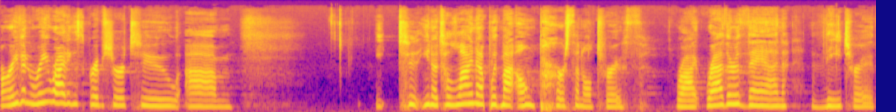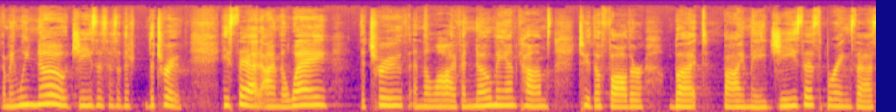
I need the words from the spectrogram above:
or even rewriting scripture to, um, to you know, to line up with my own personal truth, right? Rather than the truth. I mean, we know Jesus is the, the truth. He said, "I'm the way." the truth, and the life, and no man comes to the Father but by me. Jesus brings us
